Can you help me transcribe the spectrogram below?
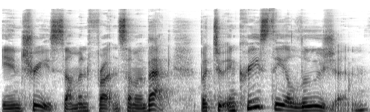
in trees, some in front and some in back. But to increase the illusion,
